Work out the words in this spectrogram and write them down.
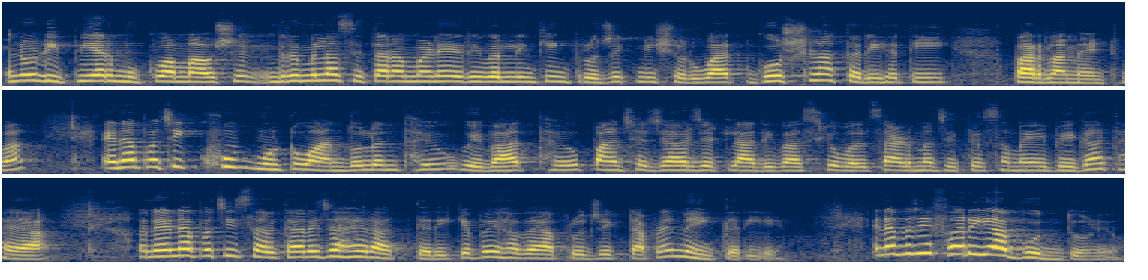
એનો ડીપીઆર મૂકવામાં આવશે. નિર્મલા સીતારમણે રિવર લિંકિંગ પ્રોજેક્ટની શરૂઆત ઘોષણા કરી હતી પાર્લામેન્ટમાં. એના પછી ખૂબ મોટું આંદોલન થયું, વિવાદ થયો. પાંચ હજાર જેટલા આદિવાસીઓ વલસાડમાં જે તે સમયે ભેગા થયા અને એના પછી સરકારે જાહેરાત કરી કે ભાઈ હવે આ પ્રોજેક્ટ આપણે નહીં કરીએ. એના પછી ફરી આ ભૂત ધૂણ્યું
